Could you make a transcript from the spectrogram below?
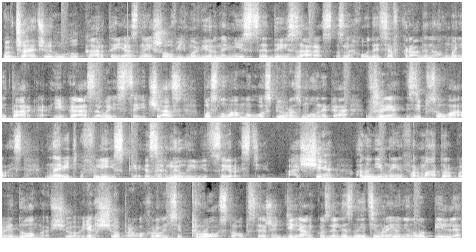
Вивчаючи Google карти, я знайшов ймовірне місце, де й зараз знаходиться вкрадена гуманітарка, яка за весь цей час, по словам мого співрозмовника, вже зіпсувалась. Навіть фліски згнили від сирості. А ще анонімний інформатор повідомив, що якщо правоохоронці просто обстежать ділянку залізниці в районі Новопілля,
